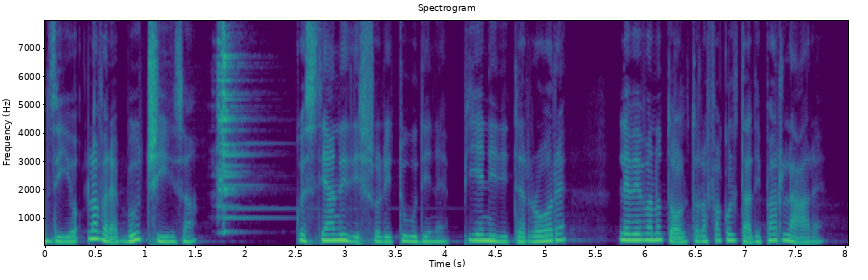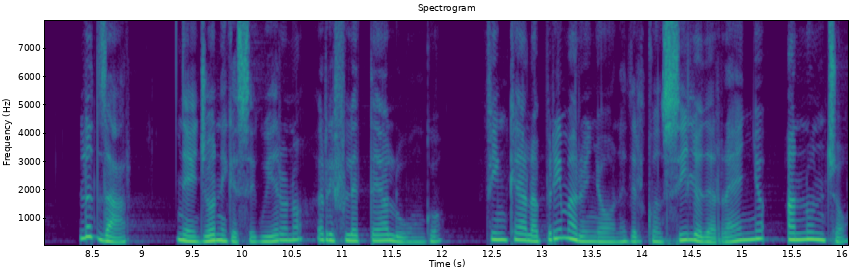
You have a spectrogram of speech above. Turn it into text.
zio l'avrebbe uccisa. Questi anni di solitudine, pieni di terrore, le avevano tolto la facoltà di parlare. Lo zar, nei giorni che seguirono, rifletté a lungo, finché alla prima riunione del Consiglio del Regno annunciò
